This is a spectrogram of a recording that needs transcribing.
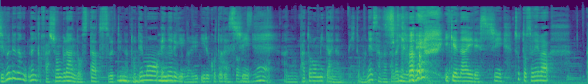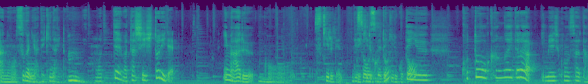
自分で何かファッションブランドをスタートするっていうのはとてもエネルギーのいることですし、あのパトロンみたいな人もね探さなきゃ、ね、いけないですしちょっとそれはあのすぐにはできないと思って、私一人で今あるこう、スキルでできること？っていうことを考えたらイメージコンサルタン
